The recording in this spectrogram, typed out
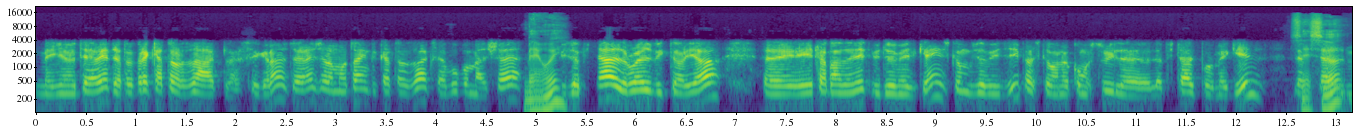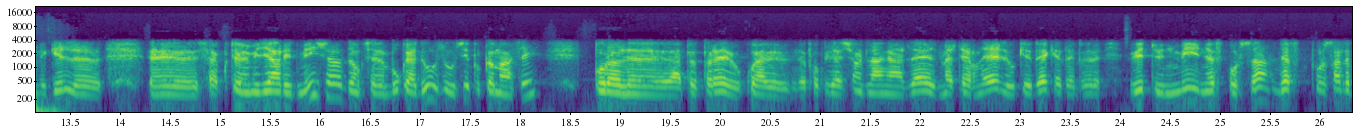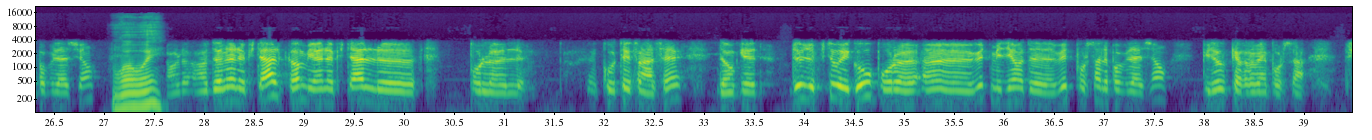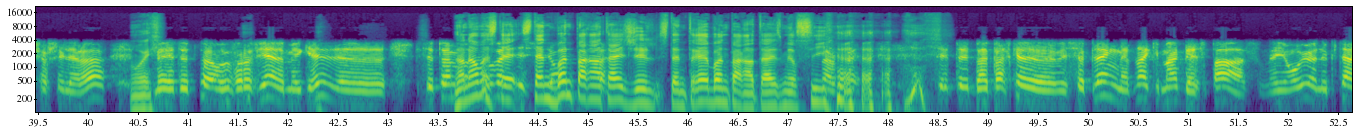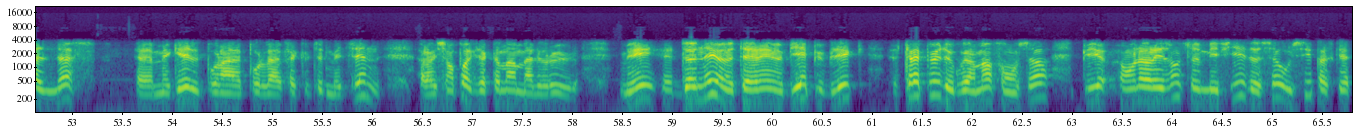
Mais il y a un terrain d'à peu près 14 acres. C'est grand, un terrain sur la montagne de 14 acres, ça vaut pas mal cher. Ben oui. Puis l'hôpital Royal Victoria euh, est abandonné depuis 2015, comme vous avez dit, parce qu'on a construit l'hôpital pour McGill. C'est ça. McGill, euh, euh, ça a coûté un milliard et demi, ça. Donc, c'est un beau cadeau, ça aussi, pour commencer. Pour euh, le, à peu près, quoi, la population de langue anglaise maternelle au Québec est à peu près 8,5, 9 9% de la population. Oui, oui. On, on donne un hôpital, comme il y a un hôpital pour le, côté français. Donc, deux hôpitaux égaux pour un 8 millions de 8% de la population puis l'autre 80 Chercher l'erreur. Oui. Mais de, on revient à Miguel. Euh, c'est un Non, non, mais c'était une bonne parenthèse, Gilles. C'était une très bonne parenthèse. Merci. c'était ben, parce que ils se plaignent maintenant qu'il manque d'espace. Mais ils ont eu un hôpital neuf. Euh, McGill pour, pour la faculté de médecine. Alors, ils sont pas exactement malheureux. Mais donner un terrain, un bien public, très peu de gouvernements font ça. Puis, on a raison de se méfier de ça aussi parce que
